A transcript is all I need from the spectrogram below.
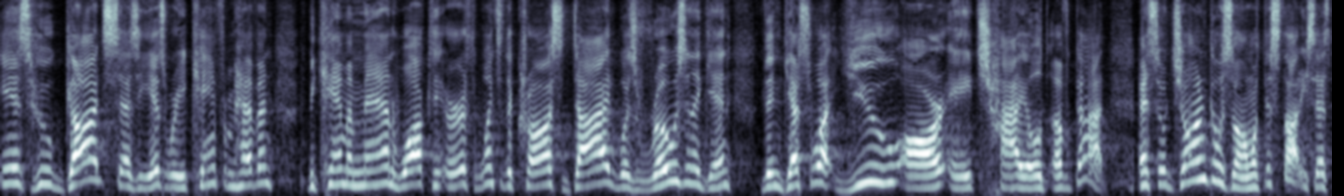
is who God says he is, where he came from heaven, became a man, walked the earth, went to the cross, died, was risen again, then guess what? You are a child of God. And so John goes on with this thought. He says,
